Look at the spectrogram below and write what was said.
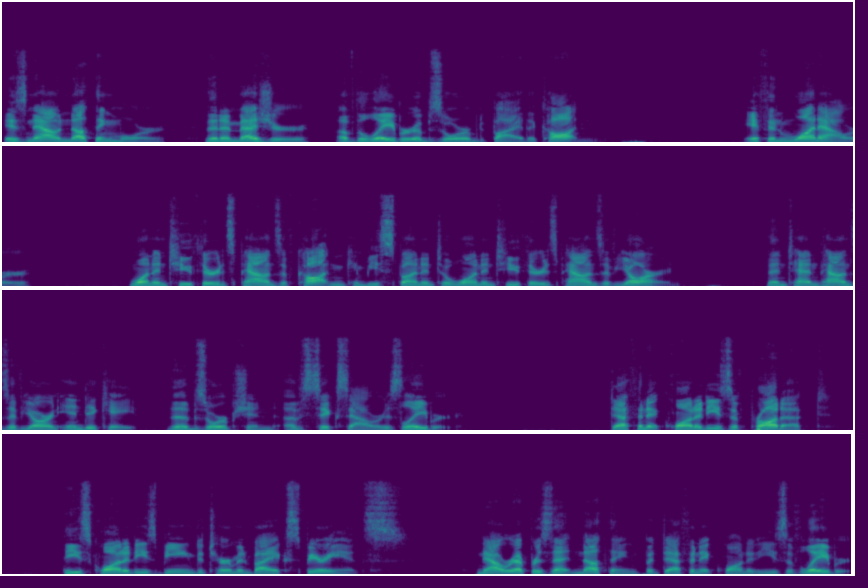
is now nothing more than a measure of the labor absorbed by the cotton. If in one hour, one and two thirds pounds of cotton can be spun into one and two thirds pounds of yarn, then ten pounds of yarn indicate the absorption of six hours' labor. Definite quantities of product, these quantities being determined by experience, now represent nothing but definite quantities of labor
